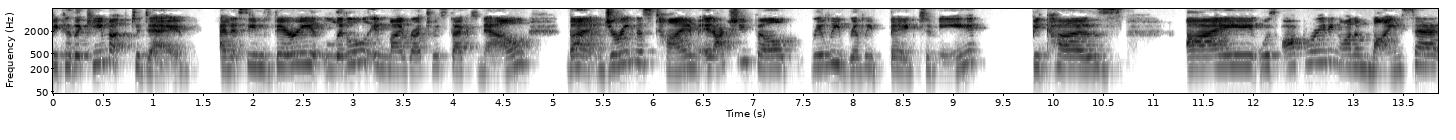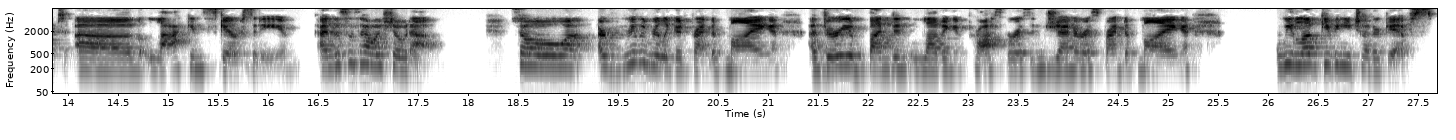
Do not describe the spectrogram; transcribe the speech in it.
because it came up today and it seems very little in my retrospect now. But during this time, it actually felt really, really big to me because I was operating on a mindset of lack and scarcity. And this is how I showed up. So, a really, really good friend of mine, a very abundant, loving, and prosperous and generous friend of mine, we love giving each other gifts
